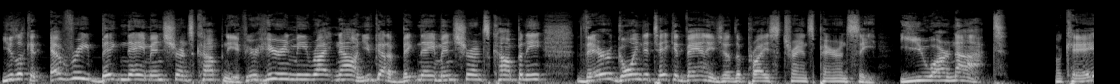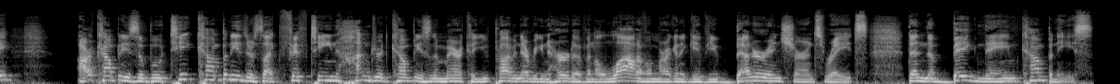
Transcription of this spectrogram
You look at every big name insurance company. If you're hearing me right now and you've got a big name insurance company, they're going to take advantage of the price transparency. You are not. Okay? Our company is a boutique company. There's like 1,500 companies in America you've probably never even heard of, and a lot of them are going to give you better insurance rates than the big name companies.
